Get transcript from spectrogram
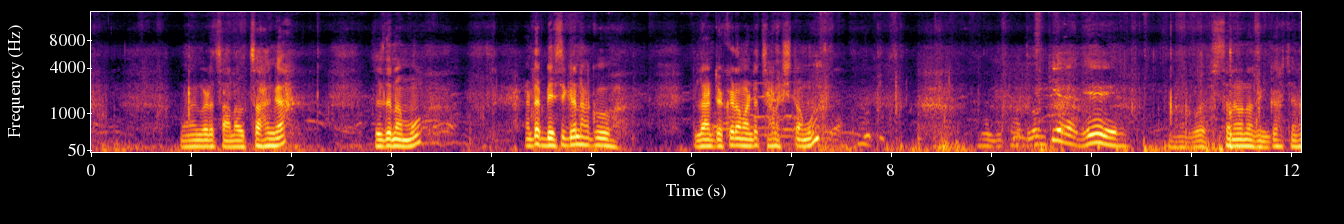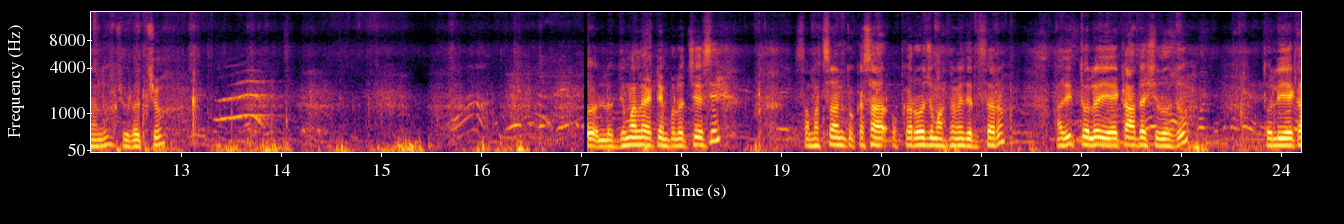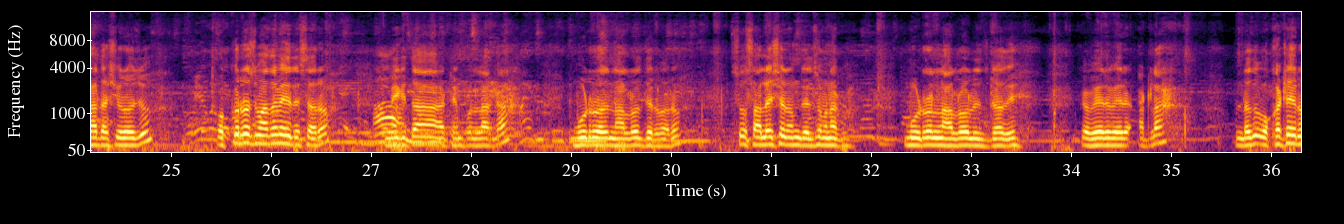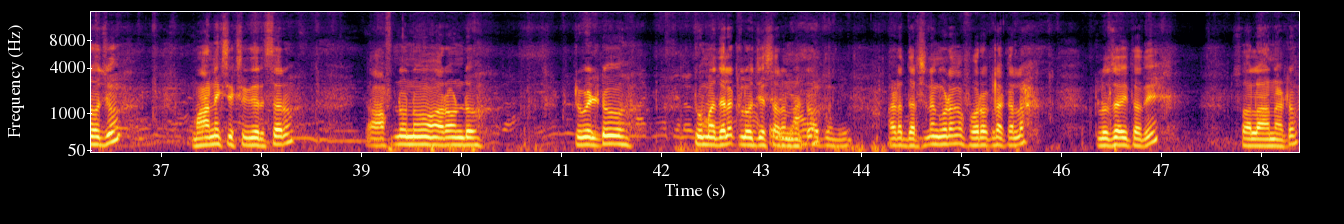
మనం కూడా చాలా ఉత్సాహంగా వెళ్తున్నాము. అంటే బేసిక్గా నాకు ఇలాంటి ఎక్కడం అంటే చాలా ఇష్టము. వస్తూనే ఉన్నారు ఇంకా జనాలు చూడొచ్చు లొద్దిమల్లయ్య టెంపుల్ వచ్చేసి సంవత్సరానికి ఒకసారి ఒక్క రోజు మాత్రమే తెరుస్తారు. అది తొలి ఏకాదశి రోజు. తొలి ఏకాదశి రోజు ఒక్క రోజు మాత్రమే తెరుస్తారు. మిగతా టెంపుల్ లాగా మూడు రోజులు నాలుగు రోజులు తెరవరు. సో సలేశ్వరం తెలుసు మనకు. మూడు రోజులు నాలుగు రోజులు ఉంటుంది. ఇంకా వేరే వేరే అట్లా ఉండదు. ఒకటే రోజు మార్నింగ్ సిక్స్కి తెరుస్తారు. Afternoon around twelve to two మధ్యలో క్లోజ్ చేస్తారు అన్నట్టు అక్కడ దర్శనం కూడా ఫోర్ ఓ క్లాక్ అలా క్లోజ్ అవుతుంది. సో అలా అన్నట్టు.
